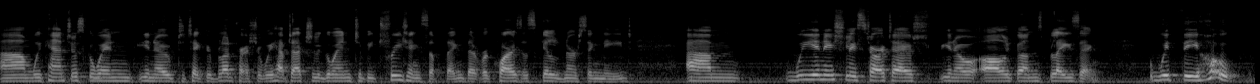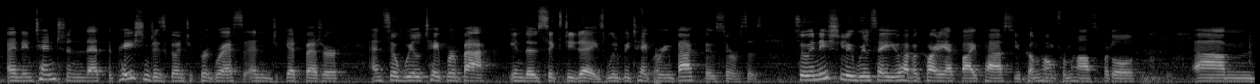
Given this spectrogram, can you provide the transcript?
Um, we can't just go in, you know, to take your blood pressure. We have to actually go in to be treating something that requires a skilled nursing need. Um, we initially start out, you know, all guns blazing, with the hope and intention that the patient is going to progress and get better, and so we'll taper back in those 60 days. We'll be tapering back those services. So initially, we'll say you have a cardiac bypass, you come home from hospital. Um,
